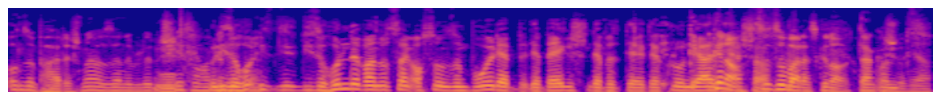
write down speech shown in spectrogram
unsympathisch, ne? Also seine blöden Schäferhunde. Und diese, Hu- die, diese Hunde waren sozusagen auch so ein Symbol der, der belgischen, der, der, der kolonialen genau, so, so war das, genau. Dankeschön, Und ja.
